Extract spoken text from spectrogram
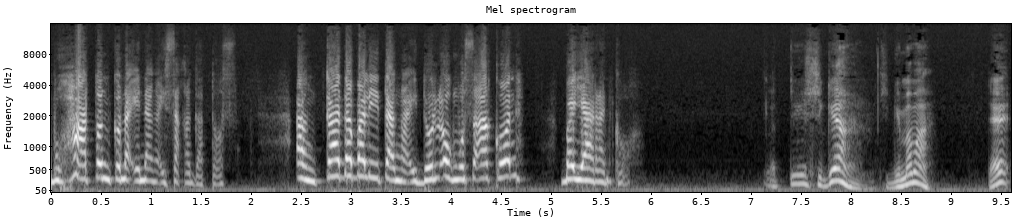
buhaton ko na ina nga isa kagatos. Ang kada balita nga idulong mo sa akon, bayaran ko. At sige ah. Sige mama. Eh,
